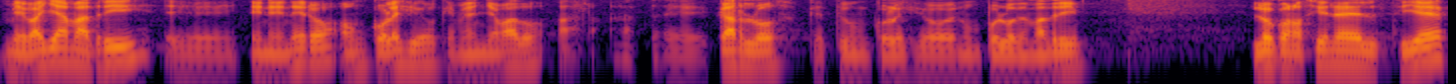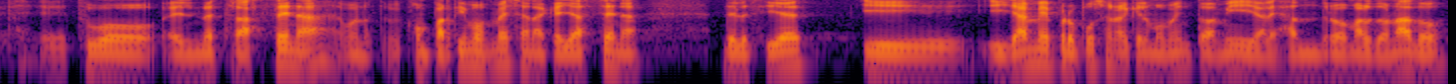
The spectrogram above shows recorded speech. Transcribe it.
me vaya a Madrid eh, en enero a un colegio que me han llamado, eh, Carlos, que es un colegio en un pueblo de Madrid, lo conocí en el CIEP, estuvo en nuestra cena, bueno, compartimos mesa en aquella cena del CIEP y, ya me propuso en aquel momento a mí y Alejandro Maldonado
